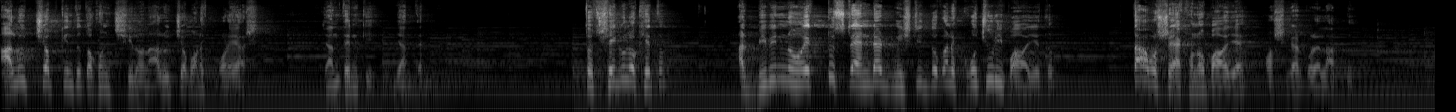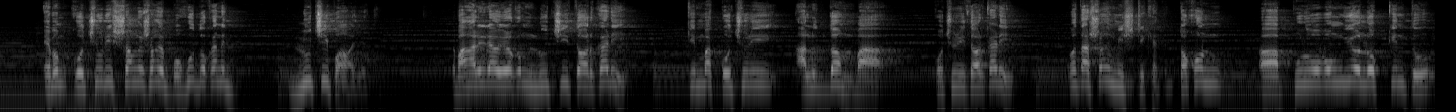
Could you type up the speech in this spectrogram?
আলুর চপ কিন্তু তখন ছিল না, আলুর চপ অনেক পরে আসে। জানতেন কি? জানতেন। তো সেগুলো খেত। আর বিভিন্ন একটু স্ট্যান্ডার্ড মিষ্টির দোকানে কচুরি পাওয়া যেত। তা অবশ্য এখনও পাওয়া যায়, অস্বীকার করে লাভ নেই। এবং কচুরির সঙ্গে সঙ্গে বহু দোকানে লুচি পাওয়া যেত। বাঙালিরা ওই রকম লুচি তরকারি কিংবা কচুরি আলুর দম বা কচুরি তরকারি, এবং তার সঙ্গে মিষ্টি খেতেন। তখন পূর্ববঙ্গীয় লোক কিন্তু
